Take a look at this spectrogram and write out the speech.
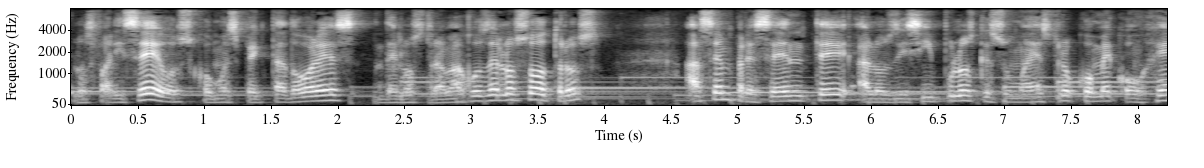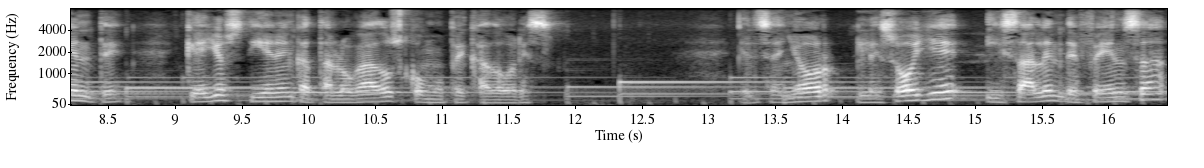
Los fariseos, como espectadores de los trabajos de los otros, hacen presente a los discípulos que su maestro come con gente que ellos tienen catalogados como pecadores. El Señor les oye y sale en defensa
